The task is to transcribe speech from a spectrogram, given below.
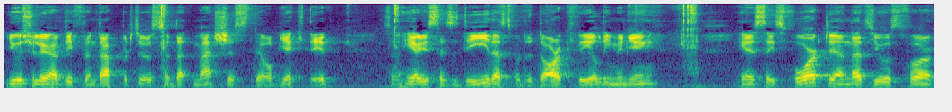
Usually you have different apertures so that matches the objective. So here it says D, that's for the dark field imaging. Here it says 40 and that's used for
